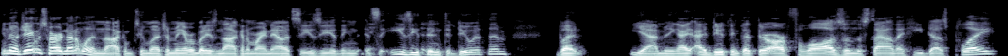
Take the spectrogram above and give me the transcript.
you know James Harden, I don't want to knock him too much. I mean everybody's knocking him right now. It's the easy thing. It's the easy thing to do with him, but yeah, I mean I, I do think that there are flaws in the style that he does play.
